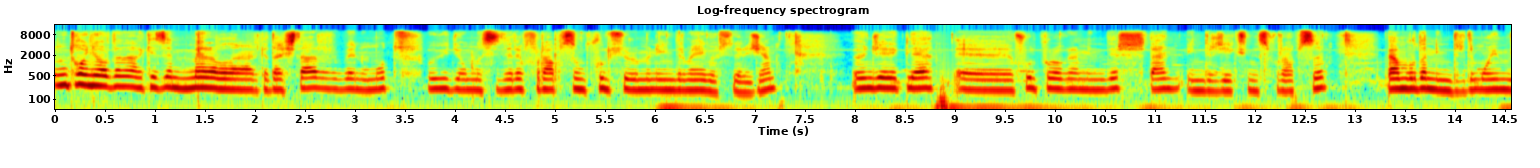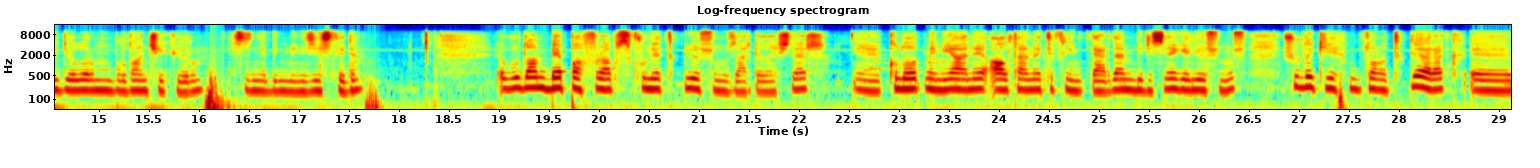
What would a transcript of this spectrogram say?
Umut Oynuyor'dan herkese merhabalar arkadaşlar. Ben Umut. Bu videomda sizlere Fraps'ın full sürümünü indirmeye göstereceğim. Öncelikle e, full program indirden indireceksiniz Fraps'ı. Ben buradan indirdim. Oyun videolarımı buradan çekiyorum. Sizin de bilmenizi istedim. E, buradan Bepa Fraps Full'e tıklıyorsunuz arkadaşlar e, Cloud menü yani alternatif linklerden birisine geliyorsunuz. Şuradaki butona tıklayarak e,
